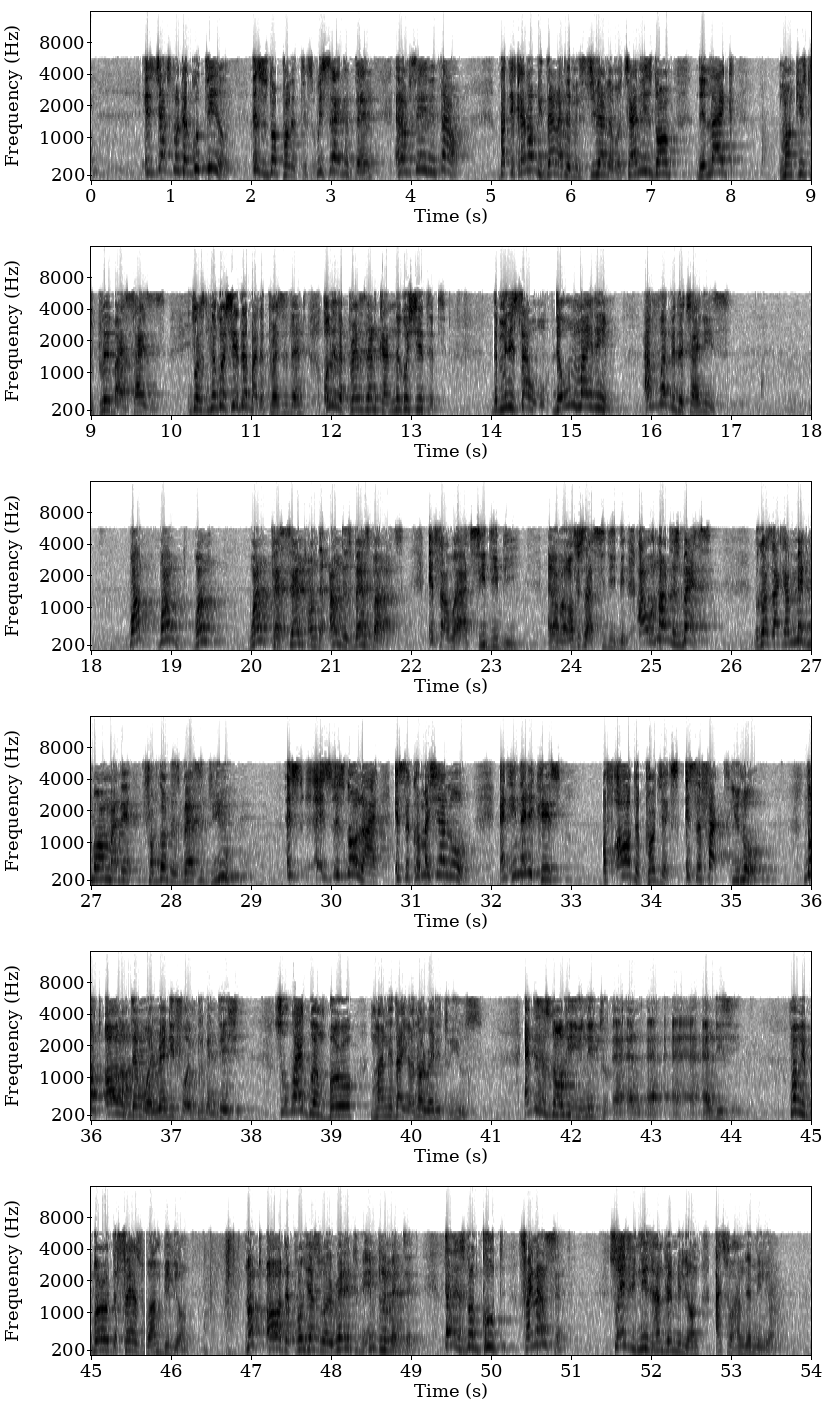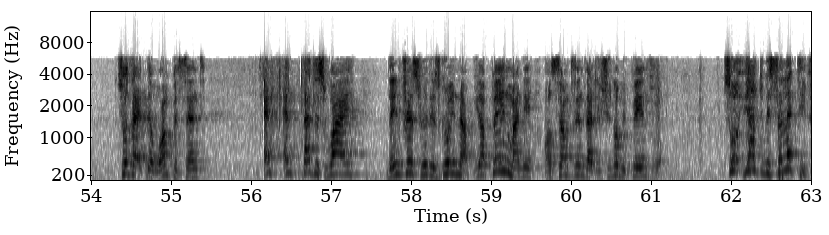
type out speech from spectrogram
It's just not a good deal. This is not politics. We said it then, and I'm saying it now. But it cannot be done at the ministerial level. Chinese don't, they like monkeys to play by sizes. It was negotiated by the president. Only the president can negotiate it. The minister, they won't mind him. I've worked with the Chinese. One, one, one, one percent on the undisbursed balance. If I were at CDB and I'm an officer at CDB, I would not disburse because I can make more money from not disbursing to you. It's, it's, it's no lie. It's a commercial loan. And in any case, of all the projects, it's a fact, you know, not all of them were ready for implementation. So why go and borrow money that you're not ready to use? And this is not only unique to uh, uh, uh, NDC. When we borrowed the first one billion, not all the projects were ready to be implemented. That is not good financing. So if you need 100 million, ask for 100 million. So that the 1%, and, and that is why the interest rate is going up. You are paying money on something that you should not be paying for. So you have to be selective.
